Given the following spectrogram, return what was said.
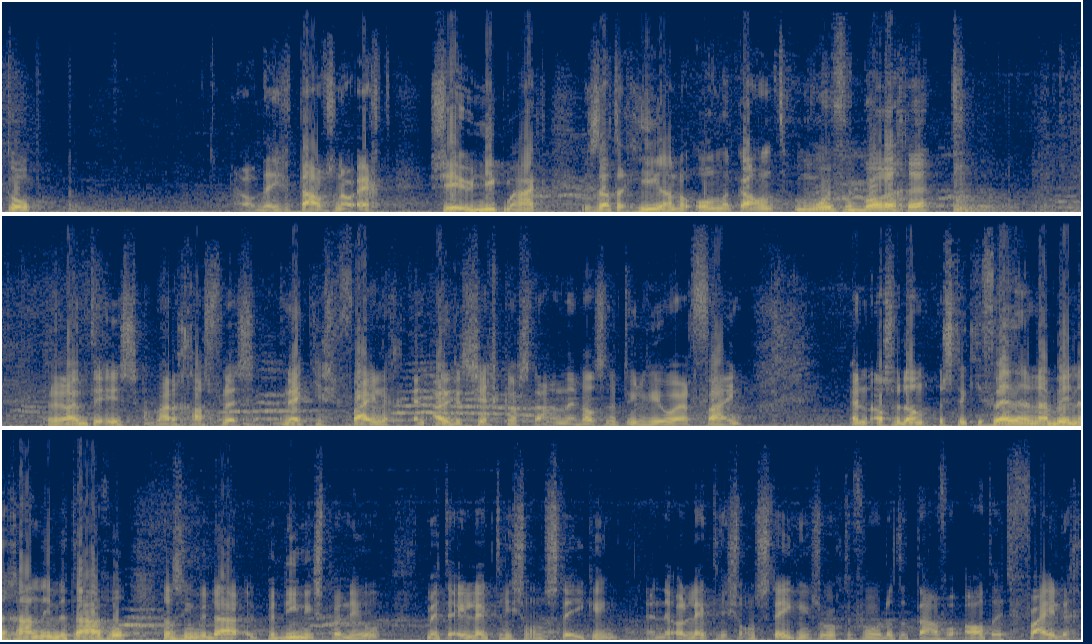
top. Nou, wat deze tafels nou echt zeer uniek maakt, is dat er hier aan de onderkant mooi verborgen ruimte is waar de gasfles netjes veilig en uit het zicht kan staan. En dat is natuurlijk heel erg fijn. En als we dan een stukje verder naar binnen gaan in de tafel, dan zien we daar het bedieningspaneel met de elektrische ontsteking. En de elektrische ontsteking zorgt ervoor dat de tafel altijd veilig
